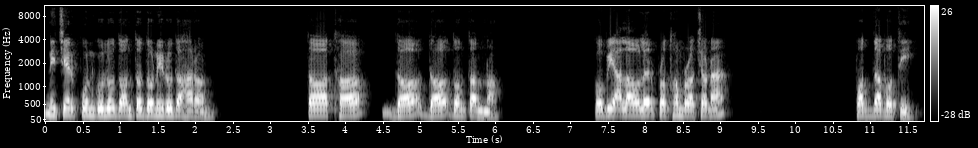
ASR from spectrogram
নিচের কোনগুলো দন্ত দন্তধ্বনির উদাহরণ। ত, থ, দ দ, দন্তন্য। কবি আলাওলের প্রথম রচনা, পদ্মাবতী।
